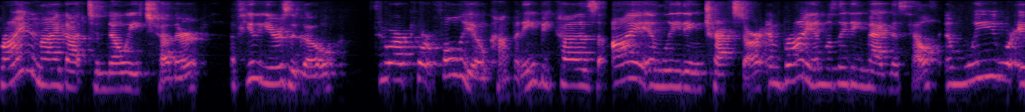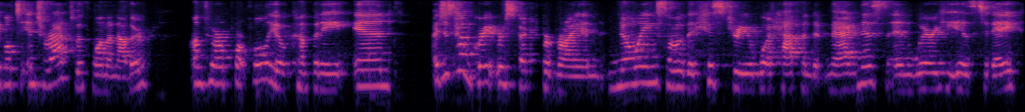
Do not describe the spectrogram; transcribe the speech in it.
Brian and I got to know each other a few years ago through our portfolio company because I am leading Trakstar and Brian was leading Magnus Health, and we were able to interact with one another um, through our portfolio company. And I just have great respect for Brian, knowing some of the history of what happened at Magnus and where he is today.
